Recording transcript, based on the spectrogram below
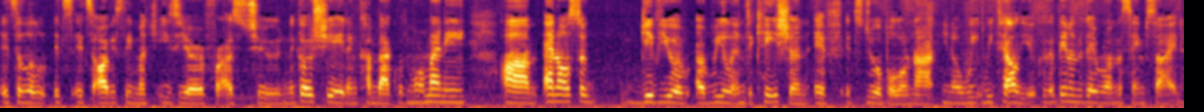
it's a little, it's, it's obviously much easier for us to negotiate and come back with more money. Um, and also give you a, a, real indication if it's doable or not. You know, we, we tell you because at the end of the day, we're on the same side.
